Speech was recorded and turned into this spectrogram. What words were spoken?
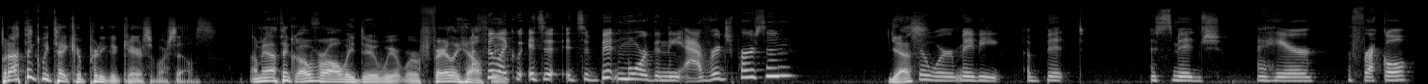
But I think we take pretty good care of ourselves. I mean, I think overall we do. We're we're fairly healthy. I feel like it's a it's a bit more than the average person. yes. So we're maybe a bit, a smidge, a hair, a freckle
